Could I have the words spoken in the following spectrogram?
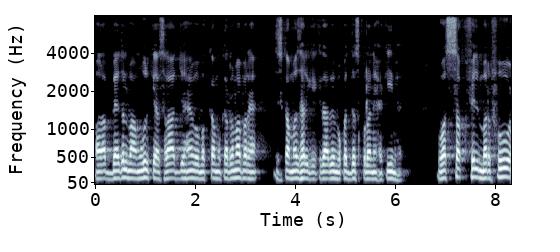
اور اب بیت المعمور کے اثرات جو ہیں وہ مکہ مکرمہ پر ہیں، جس کا مظہر کی کتاب مقدس قرآن حکیم ہے۔ وسق فل مرفوع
